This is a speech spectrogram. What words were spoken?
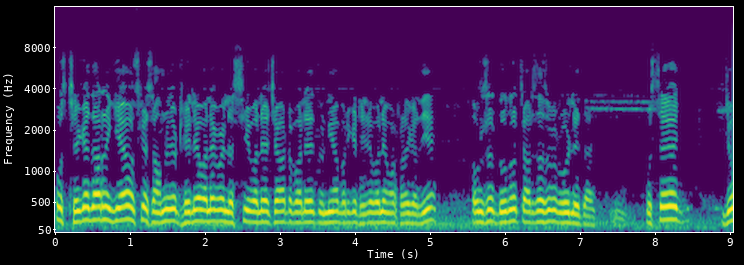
उस ठेकेदार ने किया उसके सामने जो ठेले वाले कोई लस्सी वाले चाट वाले दुनिया भर के ठेले वाले वहाँ खड़े कर दिए और उनसे दो दो चार चार सौ रोज लेता है। उससे जो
